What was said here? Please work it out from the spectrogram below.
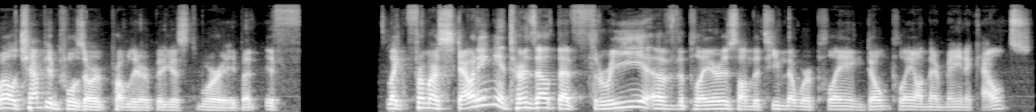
Well, champion pools are probably our biggest worry, but if like from our scouting, it turns out that three of the players on the team that we're playing don't play on their main accounts.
